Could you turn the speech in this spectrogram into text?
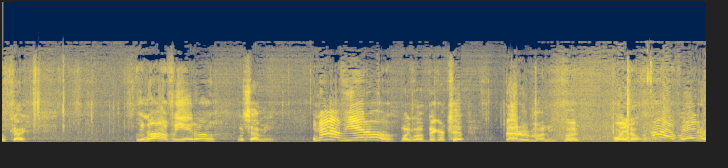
okay. You know Aviero? What's that mean? You know Aviero? Well, you want a bigger tip? Better money. Good. Bueno. You know Aviero?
